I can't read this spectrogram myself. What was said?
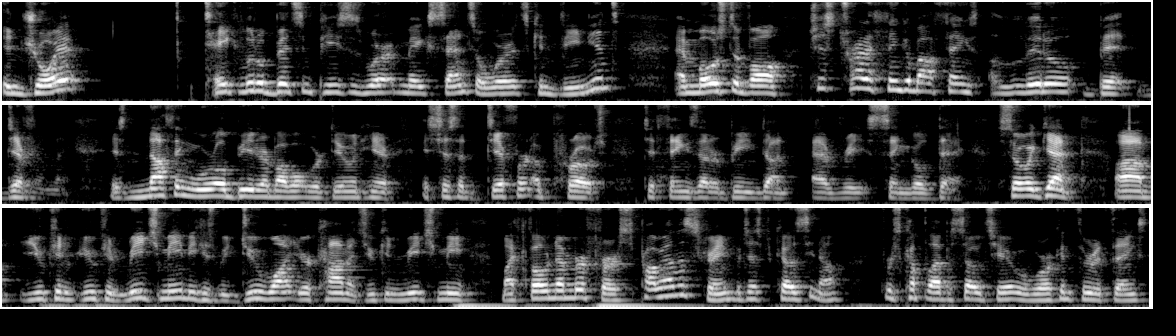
enjoy it, take little bits and pieces where it makes sense or where it's convenient, and most of all, just try to think about things a little bit differently. There's nothing world beater about what we're doing here. It's just a different approach to things that are being done every single day. So again, um, you can you can reach me because we do want your comments. You can reach me. My phone number first, probably on the screen, but just because you know, first couple episodes here, we're working through things,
